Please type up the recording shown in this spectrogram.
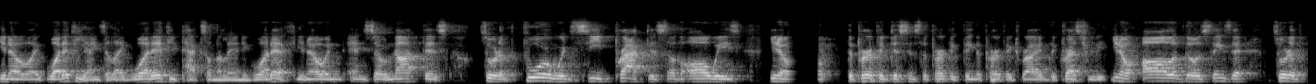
You know, like what if he hangs it? Like what if he pecks on the landing? What if you know? And and so not this sort of forward seat practice of always you know the perfect distance, the perfect thing, the perfect ride, the crest release, you know, all of those things that sort of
